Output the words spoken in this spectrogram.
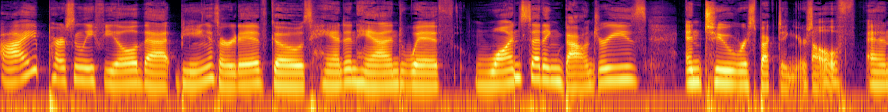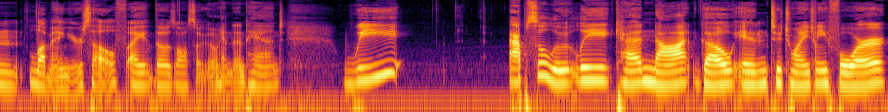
I personally feel that being assertive goes hand in hand with one, setting boundaries and two respecting yourself and loving yourself. I those also go hand in hand. We absolutely cannot go into 2024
